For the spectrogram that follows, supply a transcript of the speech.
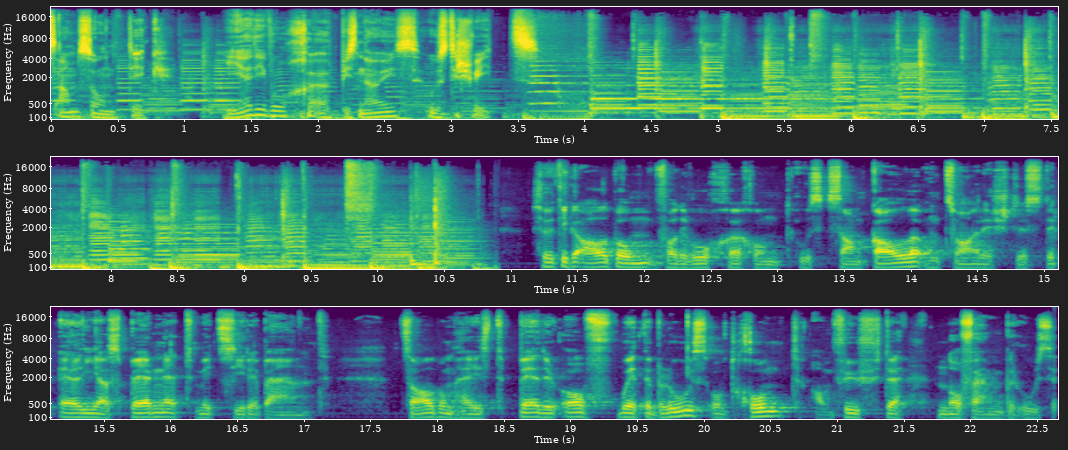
Jazz am Sonntag. Jede Woche etwas Neues aus der Schweiz. Das heutige Album der Woche kommt aus St. Gallen und zwar ist es der Elias Bernet mit seiner Band. Das Album heißt Better Off with the Blues und kommt am 5. November raus.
